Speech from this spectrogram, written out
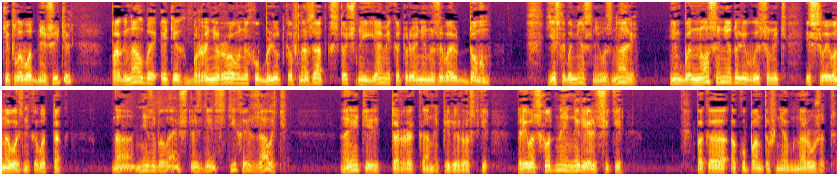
тепловодный житель погнал бы этих бронированных ублюдков назад к сточной яме, которую они называют домом. Если бы местные узнали, им бы носа не дали высунуть из своего навозника. Вот так. Но не забывай, что здесь тихая заводь. А эти тараканы-переростки — превосходные ныряльщики. Пока оккупантов не обнаружат,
